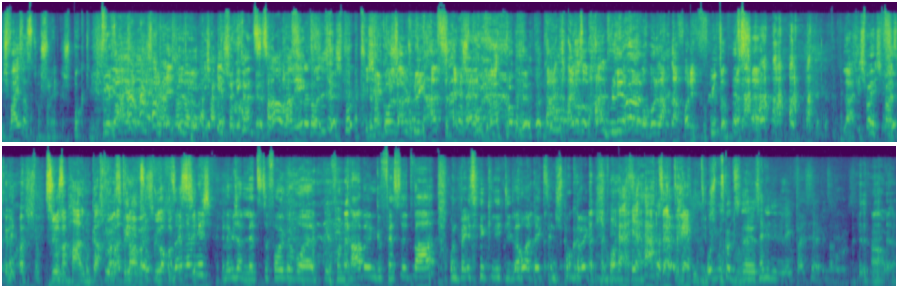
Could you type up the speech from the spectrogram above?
Ich weiß, dass du schon nicht gespuckt wird. Ich habe mir schon die ganze Zeit Warum hast du denn noch nicht gespuckt? Ich hab Kohle sammelt schon die ganze Zeit Spuck. Einfach so einen halben Liter Romulaner vor den Füßen. Nein, Ich weiß, ich weiß genau. Ich Zu so ein paar Lugach Ich weiß genau, Das erinnert bisschen. mich, erinnert mich an die letzte Folge, wo er von Kabeln gefesselt war und basically die Lower Decks in Spucke weggeschwommen Ja, ja, zerdrängt. Oh, ich muss kurz äh, das Handy in die legen, falls der ist. Ah, okay.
